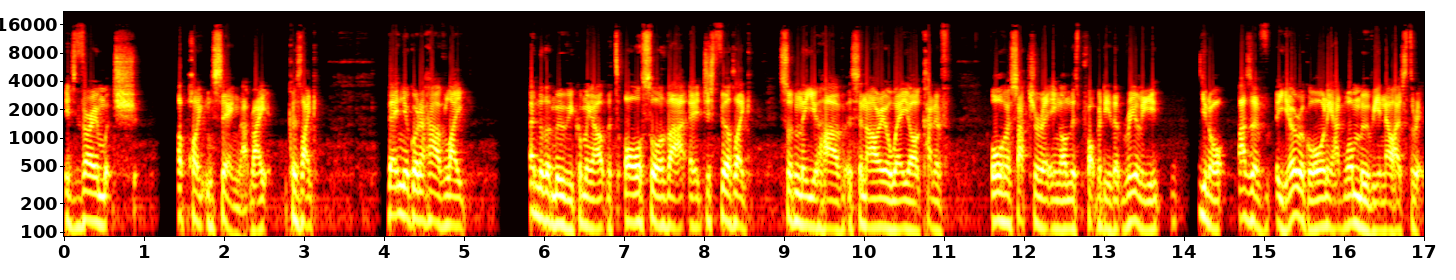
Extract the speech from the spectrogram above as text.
it's very much a point in saying that, right? Because like then you're going to have like another movie coming out that's also that. It just feels like suddenly you have a scenario where you're kind of oversaturating on this property that really, you know, as of a year ago only had one movie and now has three.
